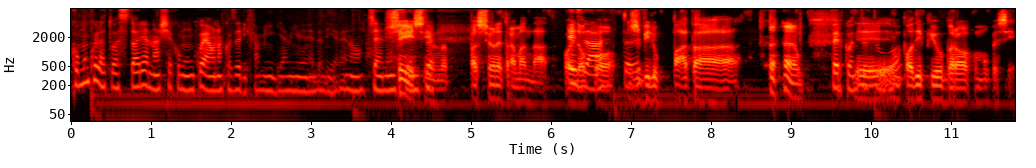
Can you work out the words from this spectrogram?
comunque la tua storia nasce comunque, è una cosa di famiglia, mi viene da dire, no? Cioè, nel Sì, senso... sì, una passione tramandata. Poi dopo Esatto. sviluppata Per conto eh, tuo. un po' di più, però comunque sì.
